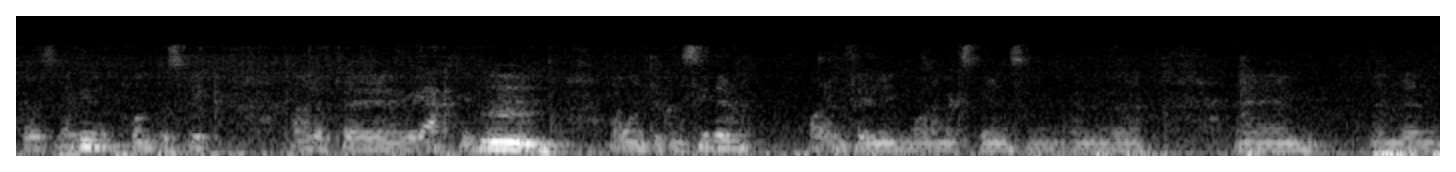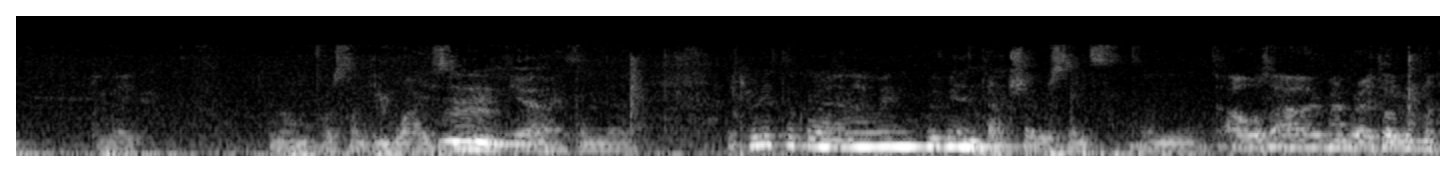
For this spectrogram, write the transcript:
because I didn't want to speak out of uh, reactive. Mm. I want to consider what I'm feeling, what I'm experiencing, and uh, um, and then to make room for something wise. Mm, yeah. arise. And uh, it really took. Uh, and I mean, we've been in touch ever since. And I was. I remember I told Lubna,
